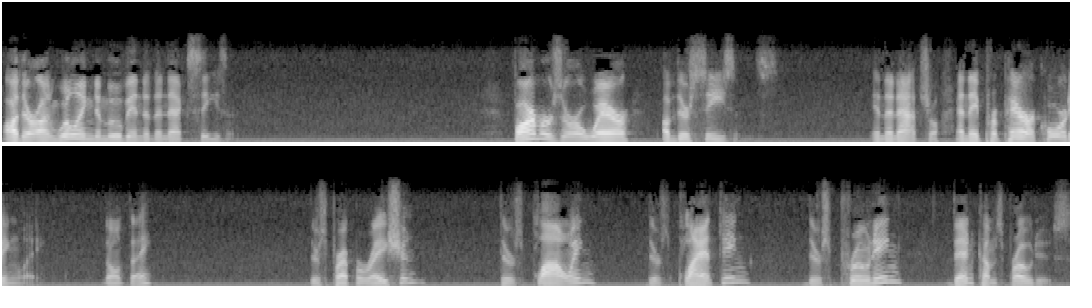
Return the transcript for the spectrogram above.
or they're unwilling to move into the next season. Farmers are aware of their seasons in the natural and they prepare accordingly, don't they? There's preparation, there's plowing, there's planting, there's pruning, then comes produce.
